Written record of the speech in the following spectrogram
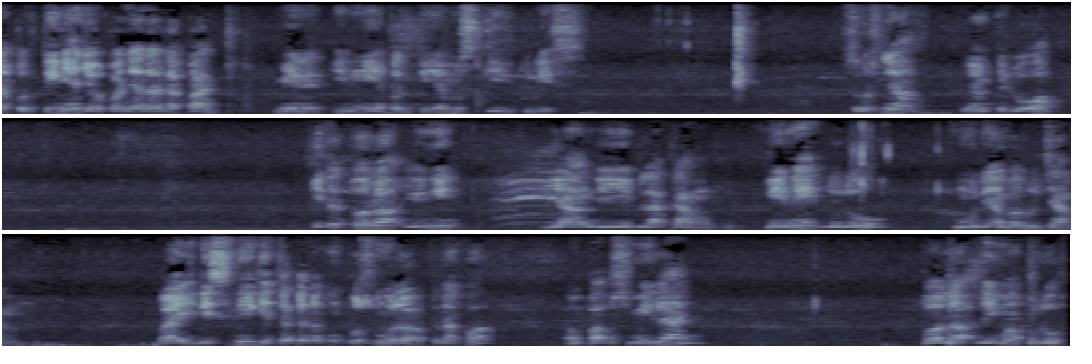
Yang pentingnya jawapannya adalah 8 minit. Ini yang penting yang mesti ditulis. Seterusnya yang kedua kita tolak unit yang di belakang. Minit dulu kemudian baru jam. Baik, di sini kita kena kumpul semula. Kenapa? 49 tolak 50.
